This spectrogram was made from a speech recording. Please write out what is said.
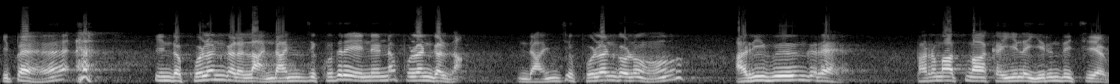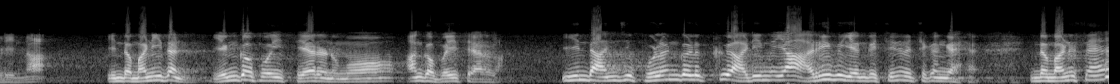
இப்போ இந்த புலன்கள் எல்லாம் இந்த அஞ்சு குதிரை என்னென்னா புலன்கள் தான். இந்த அஞ்சு புலன்களும் அறிவுங்கிற பரமாத்மா கையில் இருந்துச்சு அப்படின்னா இந்த மனிதன் எங்கே போய் சேரணுமோ அங்கே போய் சேரலாம். இந்த அஞ்சு புலன்களுக்கு அடிமையாக அறிவு எங்கச்சின்னு வச்சுக்கோங்க. இந்த மனுஷன்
